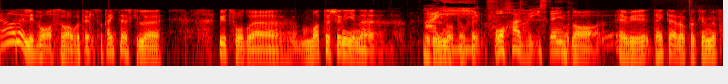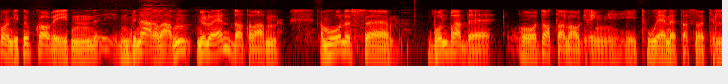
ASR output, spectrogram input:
ja, det er litt vas av og til. Så tenkte jeg skulle utfordre mattegeniene Rune og Torfinn. Å, herre. Istein. Og da vi, tenkte jeg dere kunne få en liten oppgave i den, i den binære verden, 0 og 1, dataverden. Da måles eh, båndbredde og datalagring i to enheter som er til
